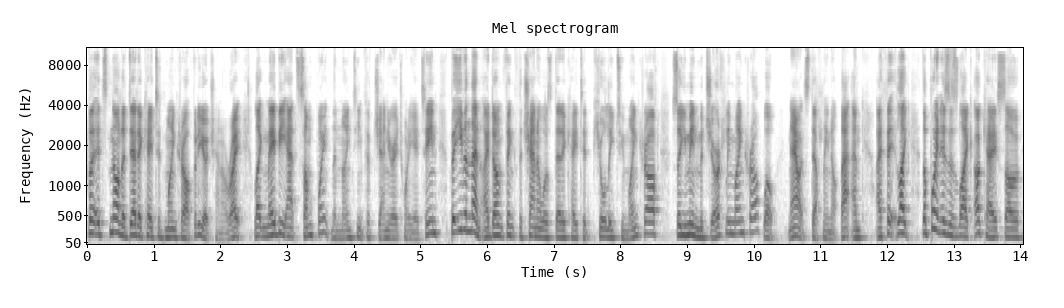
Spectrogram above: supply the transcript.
but it's not a dedicated Minecraft video channel, right? Like maybe at some point, the 19th of January 2018, but even then, I don't think the channel was dedicated purely to Minecraft. So you mean majorly Minecraft? Well, now it's definitely not that. And I think, like, the point is, is like, okay, so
